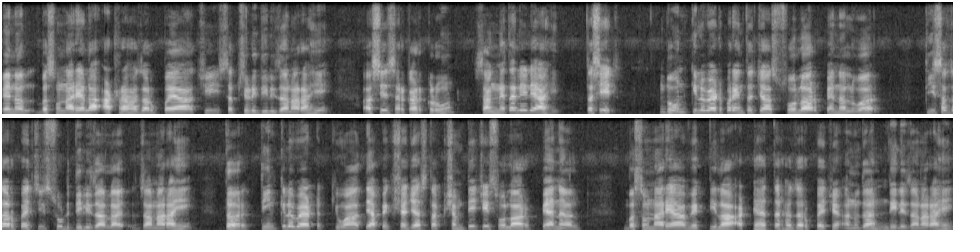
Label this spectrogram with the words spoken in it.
पॅनल बसवणाऱ्याला अठरा हजार रुपयाची सबसिडी दिली जाणार आहे असे सरकारकडून सांगण्यात आलेले आहे. तसेच दोन किलोवॅटपर्यंतच्या सोलार पॅनलवर तीस हजार रुपयाची सूट दिली जाला जाणार आहे. तर तीन किलोवॅट किंवा त्यापेक्षा जास्त क्षमतेचे सोलार पॅनल बसवणाऱ्या व्यक्तीला अठ्ठ्याहत्तर हजार रुपयाचे अनुदान दिले जाणार आहे.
